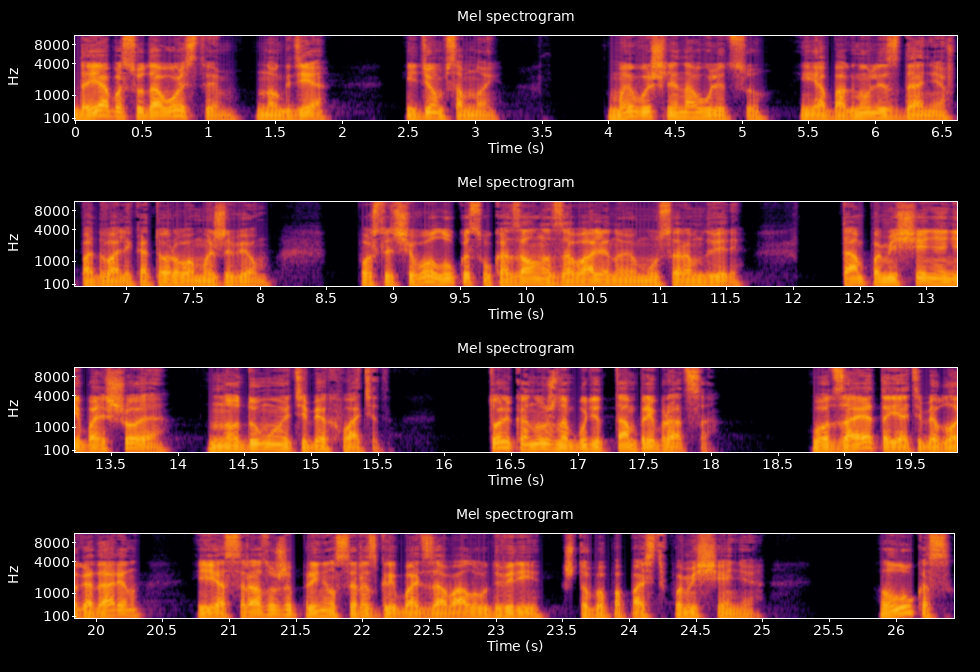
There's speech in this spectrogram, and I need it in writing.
«Да я бы с удовольствием, но где? Идем со мной». Мы вышли на улицу и обогнули здание, в подвале которого мы живем после чего Лукас указал на заваленную мусором дверь. «Там помещение небольшое, но, думаю, тебе хватит. Только нужно будет там прибраться. Вот за это я тебе благодарен», и я сразу же принялся разгребать завалы у двери, чтобы попасть в помещение. Лукас,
